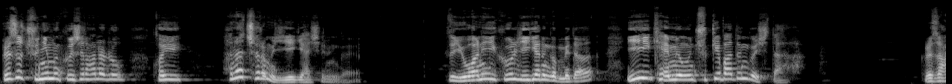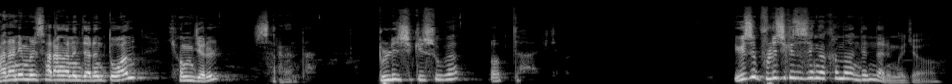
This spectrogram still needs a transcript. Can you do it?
그래서 주님은 그것을 하나로 거의 하나처럼 얘기하시는 거예요. 그래서 요한이 그걸 얘기하는 겁니다. 이 계명은 죽게 받은 것이다. 그래서 하나님을 사랑하는 자는 또한 형제를 사랑한다. 분리시킬 수가 없다. 이것을 분리시켜서 생각하면 안 된다는 거죠.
